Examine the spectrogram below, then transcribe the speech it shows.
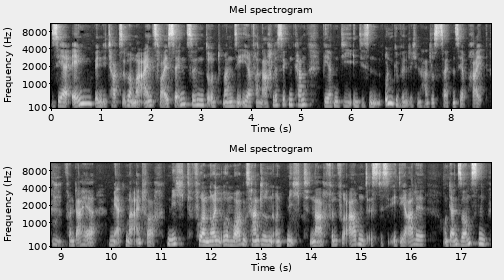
sehr eng. Wenn die tagsüber mal ein, zwei Cent sind und man sie eher vernachlässigen kann, werden die in diesen ungewöhnlichen Handelszeiten sehr breit. Mhm. Von daher merkt man einfach nicht vor neun Uhr morgens handeln und nicht nach fünf Uhr Abend ist das Ideale. Und ansonsten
